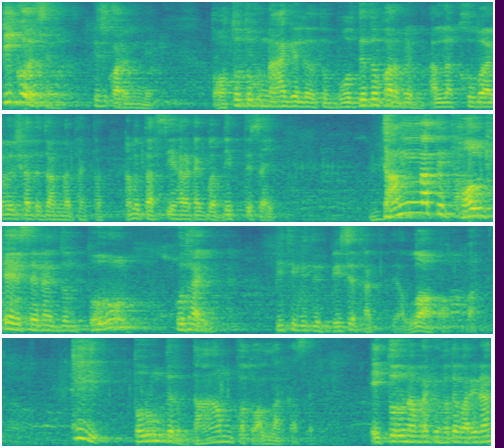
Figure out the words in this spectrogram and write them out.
কি করেছেন? কিছু করেননি। অতটুকু না গেলেও তো বলতে তো পারবেন, আল্লাহ খুব খুবাইবের সাথে জান্নাত থাকতাম আমি তার চেহারাটা একবার দেখতে চাই। জান্নাতে ফল খেয়েছেন একজন তরুণ কোথায়? পৃথিবীতে বেঁচে থাকতে, আল্লাহ। কি? তরুণদের দাম কত আল্লাহর কাছে? এই তরুণ আমরা কি হতে পারি না?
